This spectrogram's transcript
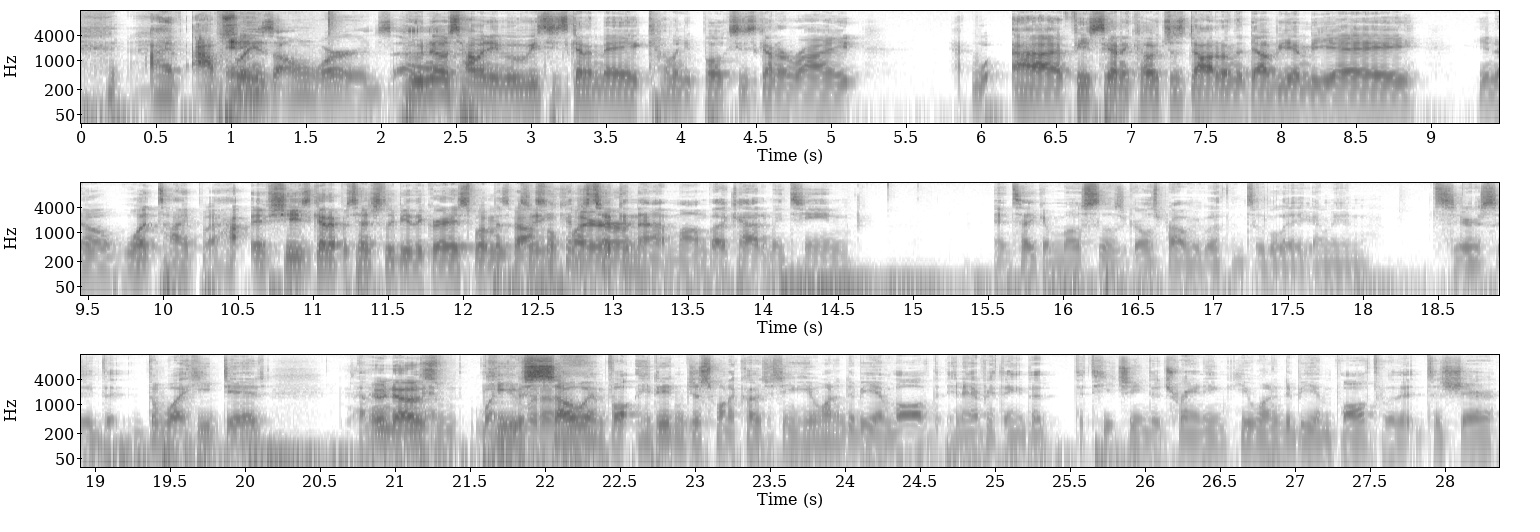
I have absolutely. in his own words, who uh, knows how many movies he's gonna make, how many books he's gonna write, uh, if he's gonna coach his daughter in the WNBA. You know what type? Of, how, if she's gonna potentially be the greatest women's basketball player. So he basketball could have player. taken that Mamba Academy team and taken most of those girls probably with him to the league. I mean, seriously, the, the what he did. And- Who knows he, he was so involved. He didn't just want to coach a team. He wanted to be involved in everything the the teaching, the training. He wanted to be involved with it to share.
